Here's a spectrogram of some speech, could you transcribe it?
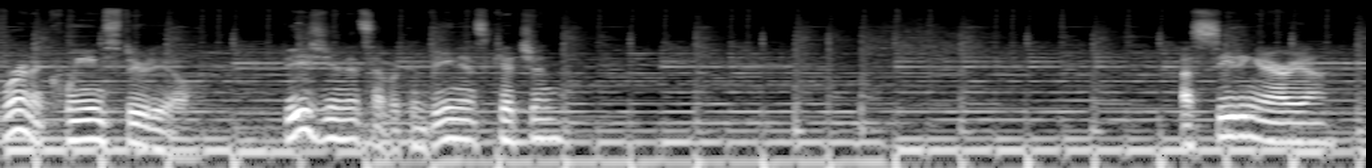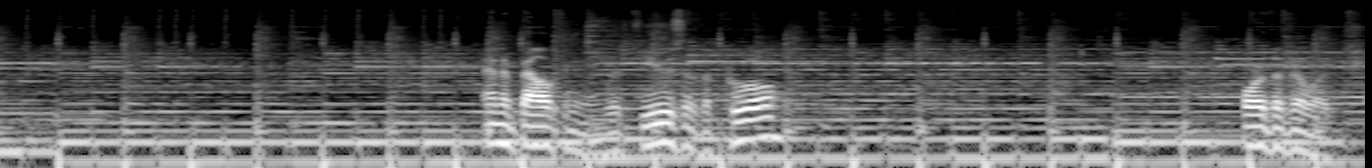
We're in a queen studio. These units have a convenience kitchen, a seating area, and a balcony with views of the pool or the village.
